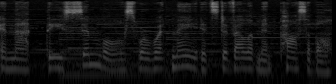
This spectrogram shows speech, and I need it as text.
In that these symbols were what made its development possible.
